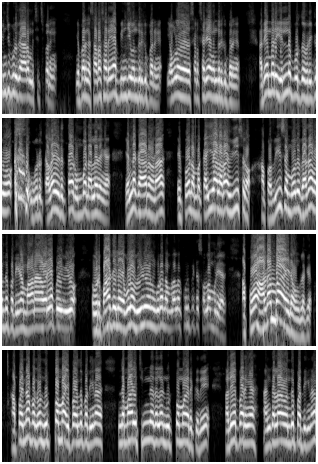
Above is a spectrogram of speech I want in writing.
பிஞ்சு கொடுக்க ஆரம்பிச்சிச்சு பாருங்க. இங்கே பாருங்க சடசடையாக பிஞ்சு வந்திருக்கு பாருங்க. எவ்வளோ சடசடையாக வந்திருக்கு பாருங்க. அதே மாதிரி எள்ளை பொறுத்த வரைக்கும் ஒரு களை எடுத்தால் ரொம்ப நல்லதுங்க. என்ன காரணம்னா இப்போ நம்ம கையால் தான் வீசுகிறோம் அப்போ வீசும் போது விதை வந்து பார்த்தீங்கன்னா மானாவரையாக போய் விழும். ஒரு பாதையில் எவ்வளோ விழுன்னு கூட நம்மளால குறிப்பிட்டு சொல்ல முடியாது. அப்போது அடம்பாக ஆகிடும் உங்களுக்கு. அப்போ என்ன பண்ணுவோம்? நுட்பமா இப்போ வந்து பாத்தீங்கன்னா இந்த மாதிரி சின்னதெல்லாம் நுட்பமா இருக்குது. அதே பாருங்க அங்கெல்லாம் வந்து பாத்தீங்கன்னா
